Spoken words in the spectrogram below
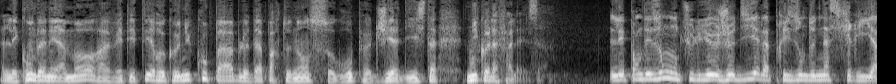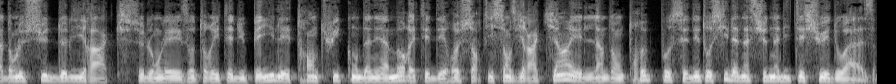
Les condamnés à mort avaient été reconnus coupables d'appartenance au groupe djihadiste Nicolas Falaise. Les pendaisons ont eu lieu jeudi à la prison de Nasiriyah dans le sud de l'Irak. Selon les autorités du pays, les 38 condamnés à mort étaient des ressortissants irakiens et l'un d'entre eux possédait aussi la nationalité suédoise.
